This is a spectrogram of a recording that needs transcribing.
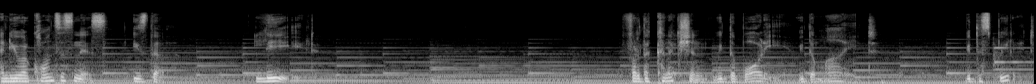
And your consciousness is the lead for the connection with the body, with the mind, with the spirit,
